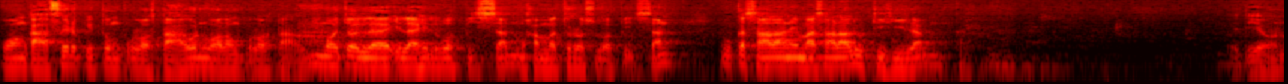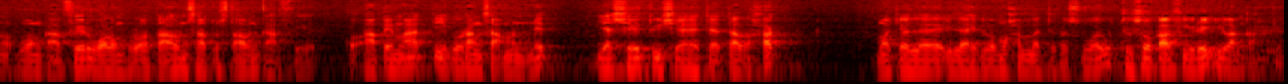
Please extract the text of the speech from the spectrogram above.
Wong kafir pitung puluh tahun, walang puluh tahun. Maca la ilaha illallah pisan, Muhammadur Rasulullah pisan, ku kesalahan masa lalu dihilangkan. Jadi ono wong kafir walang puluh tahun, satu tahun kafir. Kok ape mati kurang sak menit, ya syahadu syahadatal haq. Maca la ilaha illallah Muhammadur Rasulullah, dosa kafire ilang kabeh.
